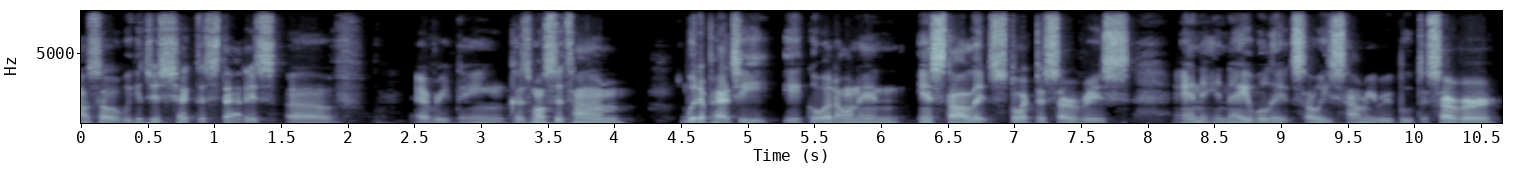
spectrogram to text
also we could just check the status of everything because most of the time with Apache, it go on and install it, start the service, and enable it. So each time you reboot the server,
